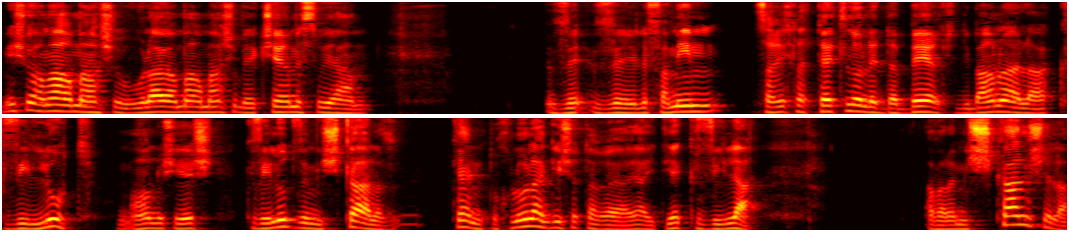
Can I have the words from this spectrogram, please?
מישהו אמר משהו, ואולי הוא אמר משהו בהקשר מסוים, ו- ולפעמים צריך לתת לו לדבר, כשדיברנו על הקבילות, אמרנו שיש קבילות ומשקל, אז כן, תוכלו להגיש את הראייה, היא תהיה קבילה, אבל המשקל שלה,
